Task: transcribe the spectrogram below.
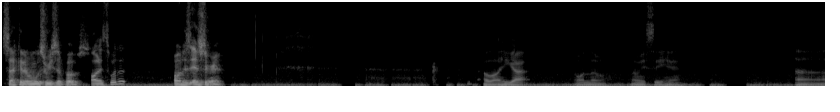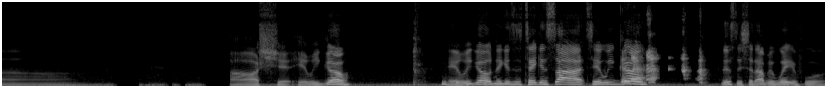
second and most recent post on his Twitter, on his Instagram. Hold on, he got on the. Let me see here. Uh, oh shit! Here we go. Here we go. Niggas is taking sides. Here we go. this is the shit I've been waiting for.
